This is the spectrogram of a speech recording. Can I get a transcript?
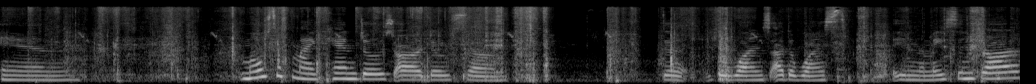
And most of my candles are those um, the the ones are the ones in the mason jar.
